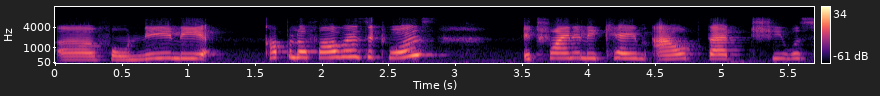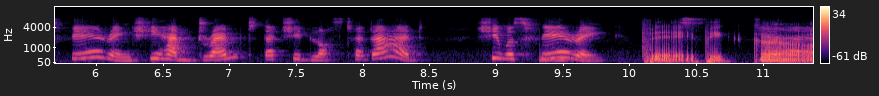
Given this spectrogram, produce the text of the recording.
uh, for nearly a couple of hours, it was. It finally came out that she was fearing. She had dreamt that she'd lost her dad. She was hmm. fearing baby girl.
